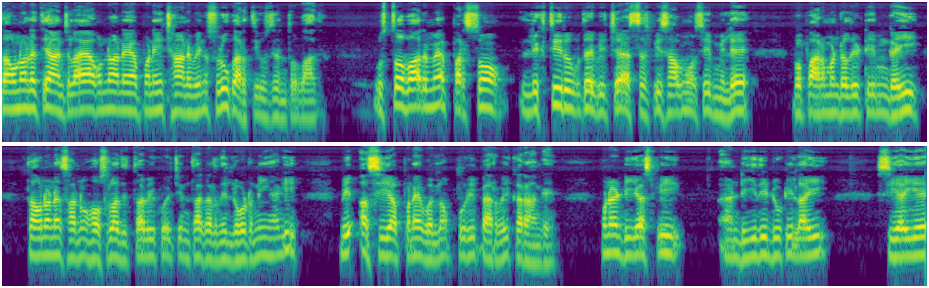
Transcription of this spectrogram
ਤਾਂ ਉਹਨਾਂ ਨੇ ਧਿਆਨ ਚਲਾਇਆ, ਉਹਨਾਂ ਨੇ ਆਪਣੀ ਛਾਣਬੀਨ ਸ਼ੁਰੂ ਕਰਤੀ ਉਸ ਦਿਨ ਤੋਂ ਬਾਅਦ। ਉਸ ਤੋਂ ਬਾਅਦ ਮੈਂ ਪਰਸੋਂ ਲਿਖਤੀ ਰੂਪ ਦੇ ਵਿੱਚ ਐਸਐਸਪੀ ਸਾਹਿਬ ਨੂੰ ਅਸੀਂ ਮਿਲੇ, ਵਪਾਰ ਮੰਡਲ ਦੀ ਟੀਮ ਗਈ, ਤਾਂ ਉਹਨਾਂ ਨੇ ਸਾਨੂੰ ਹੌਸਲਾ ਦਿੱਤਾ ਵੀ ਕੋਈ ਚਿੰਤਾ ਕਰਨ ਦੀ ਲੋੜ ਨਹੀਂ ਹੈਗੀ, ਵੀ ਅਸੀਂ ਆਪਣੇ ਵੱਲੋਂ ਪੂਰੀ ਪੈਰਵਾਈ ਕਰਾਂਗੇ। ਉਹਨੇ ਡੀਐਸਪੀ ਡੀ ਦੀ ਡਿਊਟੀ ਲਾਈ, ਸੀਆਈਏ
